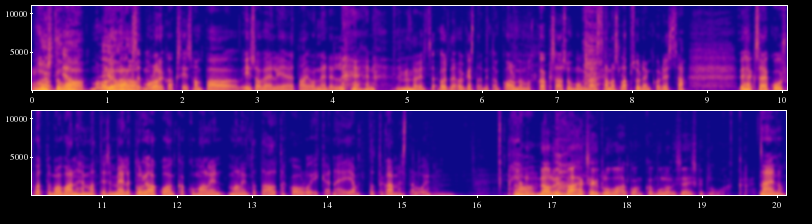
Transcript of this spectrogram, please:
Loistavaa. Joo, mulla oli, kaksi, mulla oli kaksi isompaa isoveliä, tai on edelleen. Mm. Oikeastaan niitä on kolme, mutta kaksi asuu mun kanssa samassa lapsuuden kodissa. Yhdeksän ja kuusi vuotta mua vanhemmat, ja se meille tuli Akuankka, kun mä olin, mä olin tota altakouluikäinen, ja totta kai mä sitä luin. Mm. Joo. Nämä oli 80-luvun akuankkoa, mulla oli 70-luvun akkari. Näin on,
